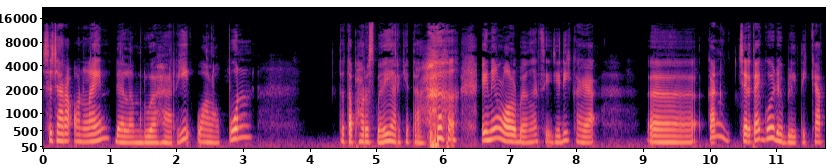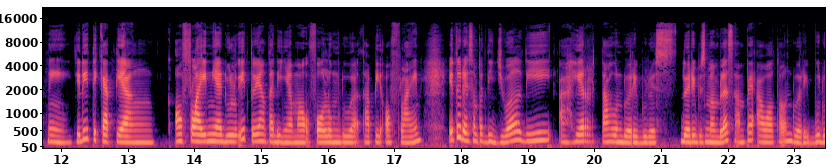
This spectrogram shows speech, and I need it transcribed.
secara online dalam dua hari walaupun tetap harus bayar kita. Ini lol banget sih. Jadi kayak uh, kan ceritanya gue udah beli tiket nih. Jadi tiket yang offline-nya dulu itu yang tadinya mau volume 2 tapi offline itu udah sempat dijual di akhir tahun 2019 sampai awal tahun 2020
